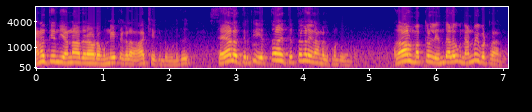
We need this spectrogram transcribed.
அனைத்து இந்திய அண்ணா திராவிட முன்னேற்ற ஆட்சியை கொண்டு பொழுது சேலத்திற்கு எத்தனை திட்டங்களை நாங்கள் கொண்டு வந்தோம். அதனால் மக்கள் எந்த அளவுக்கு நன்மை பெற்றார்கள்?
